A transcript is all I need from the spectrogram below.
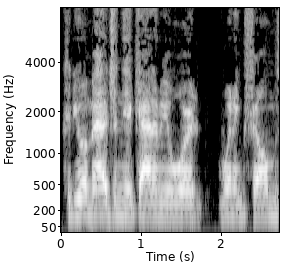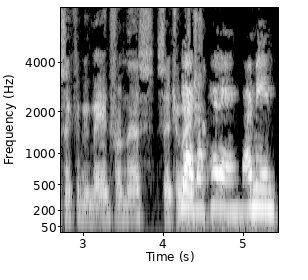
Could you imagine the Academy Award winning films that could be made from this situation yeah no kidding. I mean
